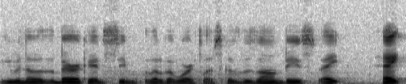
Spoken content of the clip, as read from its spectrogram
even though the barricades seem a little bit worthless, because the zombies, hey, hey.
